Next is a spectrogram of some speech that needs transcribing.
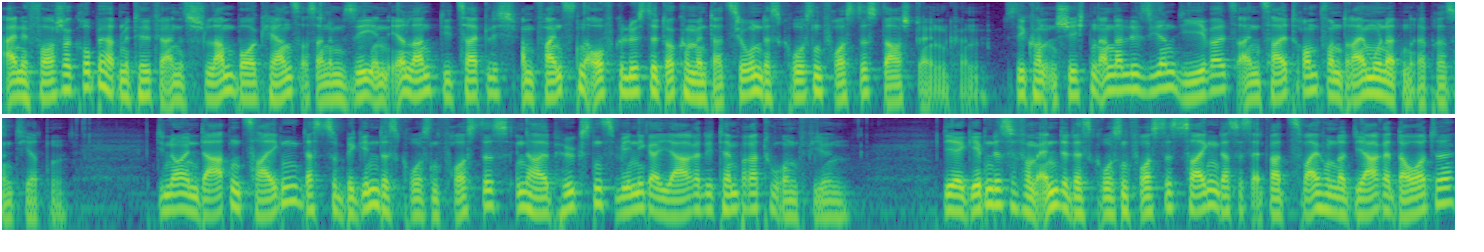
Eine Forschergruppe hat mithilfe eines Schlammbohrkerns aus einem See in Irland die zeitlich am feinsten aufgelöste Dokumentation des Großen Frostes darstellen können. Sie konnten Schichten analysieren, die jeweils einen Zeitraum von drei Monaten repräsentierten. Die neuen Daten zeigen, dass zu Beginn des Großen Frostes innerhalb höchstens weniger Jahre die Temperaturen fielen. Die Ergebnisse vom Ende des Großen Frostes zeigen, dass es etwa 200 Jahre dauerte,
